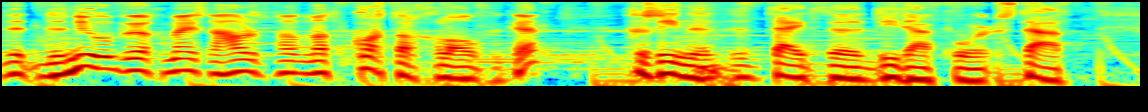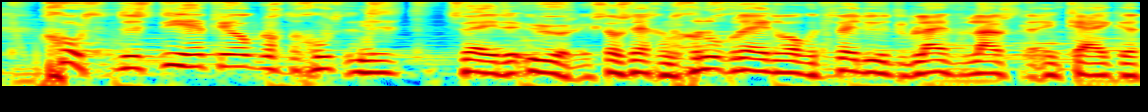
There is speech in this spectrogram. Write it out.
de, de nieuwe burgemeester houdt het van wat korter, geloof ik. Hè? Gezien de, de tijd eh, die daarvoor staat. Goed, dus die hebt u ook nog te goed in dit tweede uur. Ik zou zeggen, genoeg reden om ook het tweede uur te blijven luisteren... en kijken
